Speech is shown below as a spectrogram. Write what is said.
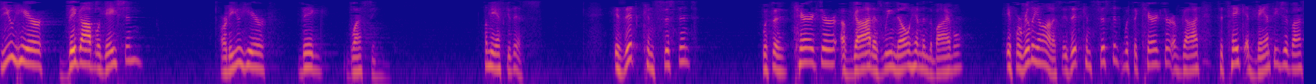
do you hear big obligation or do you hear big blessing? Let me ask you this. Is it consistent with the character of God as we know Him in the Bible? If we're really honest, is it consistent with the character of God to take advantage of us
